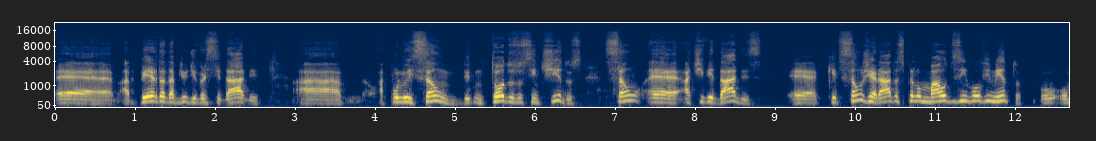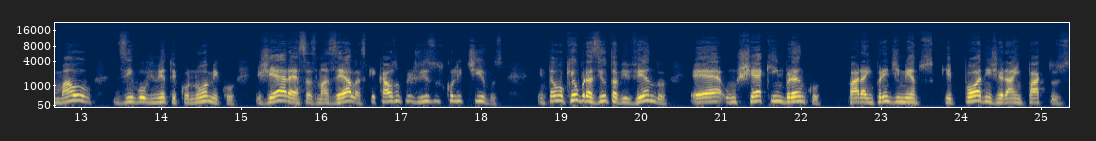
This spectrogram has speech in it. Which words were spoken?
é, a perda da biodiversidade, a, a poluição de, em todos os sentidos, são é, atividades é, que são geradas pelo mau desenvolvimento. O, o mau desenvolvimento econômico gera essas mazelas que causam prejuízos coletivos. Então, o que o Brasil está vivendo é um cheque em branco para empreendimentos que podem gerar impactos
